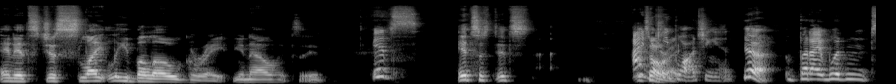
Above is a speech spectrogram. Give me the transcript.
and it's just slightly below great, you know? It's it, it's it's it's I'd keep alright. watching it, yeah. but I wouldn't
